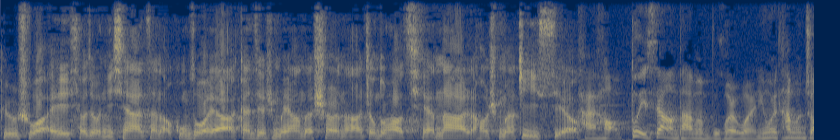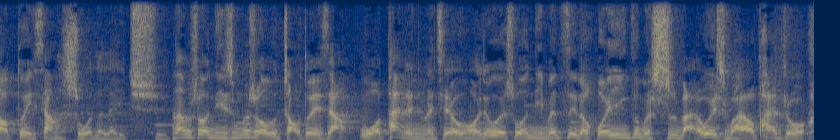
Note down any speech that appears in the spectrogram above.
比如说，哎，小九，你现在在哪工作呀？干些什么样的事儿呢？挣多少钱呢？然后什么这一些，还好，对象他们不会问，因为他们知道对象是我的雷区。他们说你什么时候找对象？我盼着你们结婚，我就会说你们自己的婚姻这么失败，为什么还要盼着我？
